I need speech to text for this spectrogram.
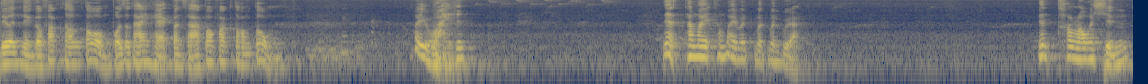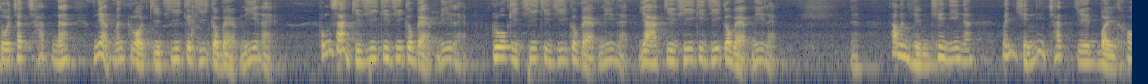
เดือนหนึ่งก็ฟักทองต้มผลสุดท้ายแหกพรรษาเพราะฟักทองต้มไม่ไหว เนี่ยทำไมทำไมมันมันมันเบื่อ เนี่ยถ้าเราเห็นตัวชัดๆนะเนี่ยมันโกรธกี่ทีกี่ทีก็แบบนี้แหละฟุ้งซ่านกี่ทีกี่ทีก็แบบนี้แหละ กลัวกี่ทีกี่ทีก็แบบนี้แหละ อยากกี่ทีกี่ทีก็แบบนี้แหละนะถ้ามันเห็นแค่นี้นะ มันเห็นได้ชัดเจนบ่อยเข้า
